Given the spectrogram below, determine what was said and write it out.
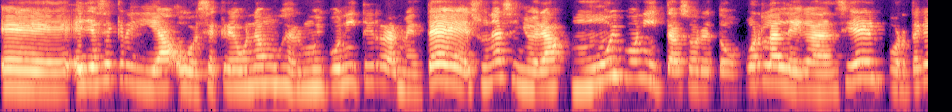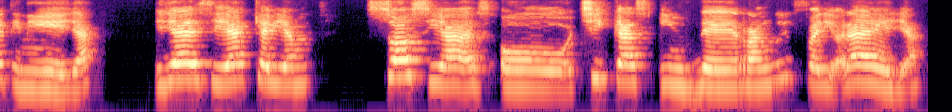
eh, ella se creía o se creó una mujer muy bonita y realmente es una señora muy bonita, sobre todo por la elegancia y el porte que tiene ella. Ella decía que habían socias o chicas de rango inferior a ella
